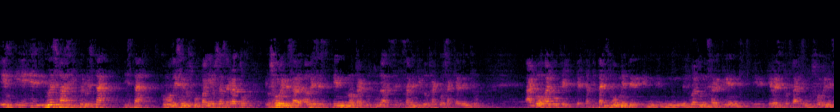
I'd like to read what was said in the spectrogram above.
eh, eh, no es fácil, pero está, está. Como dicen los compañeros hace rato, los jóvenes a, veces tienen otra cultura, se les ha metido otra cosa aquí adentro algo, algo que, el, capitalismo mete en, el lugar donde sabe que, que, va a explotar en los jóvenes.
